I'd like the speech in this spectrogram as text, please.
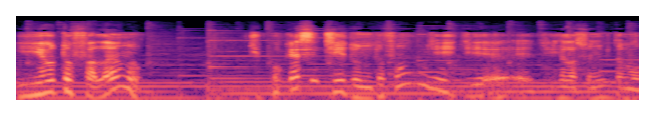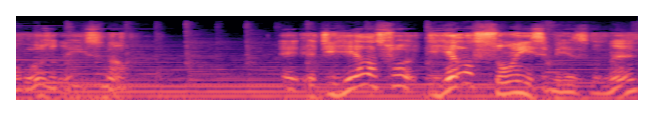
E eu tô falando de qualquer sentido, não tô falando de, de, de relacionamento amoroso, não é isso não. É, é de, relaço, de relações mesmo, né?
